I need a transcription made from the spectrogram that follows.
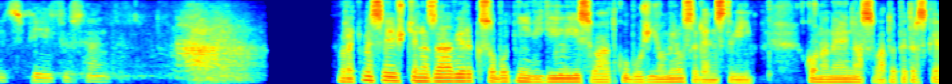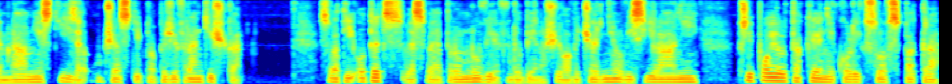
et Spiritus Sanctus. Vraťme se ještě na závěr k sobotní vigílii svátku Božího milosedenství, konané na svatopetrském náměstí za účasti papeže Františka. Svatý otec ve své promluvě v době našeho večerního vysílání připojil také několik slov z Patra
